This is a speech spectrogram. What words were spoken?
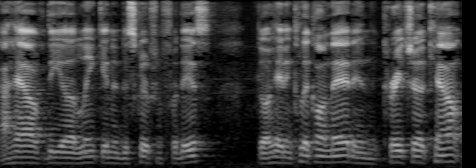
I have the uh, link in the description for this. Go ahead and click on that and create your account.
